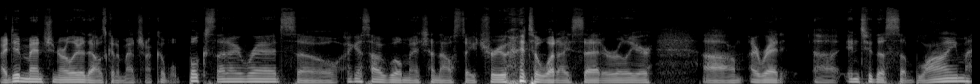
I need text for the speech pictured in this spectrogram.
I did mention earlier that I was going to mention a couple books that I read, so I guess I will mention I'll stay true to what I said earlier. Um, I read uh, Into the Sublime.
